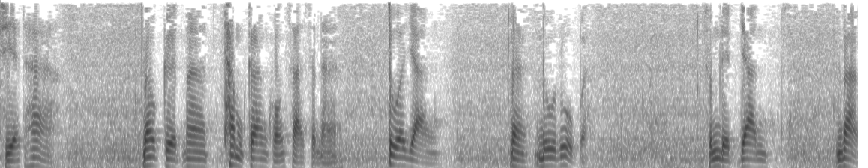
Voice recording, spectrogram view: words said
เสียท่า เราเกิดมาท่ามกลางของศาสนา ตัวอย่างนะดูรูปอะสมเด็จยานบ้าง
